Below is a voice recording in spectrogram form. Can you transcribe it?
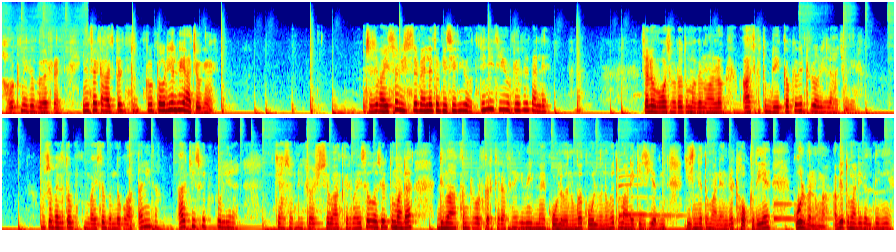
how to make a girlfriend in fact आजकल ट्यूटोरियल भी आ चुके हैं। जैसे भाई साहब, इससे पहले तो किसी की होती नहीं थी यूट्यूब से पहले। चलो वो छोड़ो, तुम अगर मान लो आजकल तो ब्रेकअप के भी ट्यूटोरियल आ चुके हैं। उससे पहले तो भाई साहब, बंदों को आता नहीं था। हर चीज़ के ट्यूटोरियल है। कैसे अपनी ट्रस्ट से बात करें भाई सब वो सिर्फ़ तुम्हारा दिमाग कंट्रोल करके रख रहे हैं कि भाई मैं कूल बनूँगा कूल बनूँगा, तुम्हारे किसी किसी ने तुम्हारे अंदर ठोक दी है कूल बनूँगा। अब ये तुम्हारी गलती नहीं है।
